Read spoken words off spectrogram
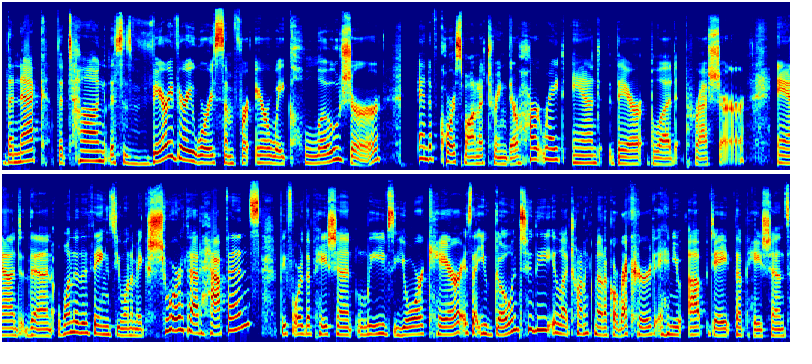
the neck, the tongue. This is very, very worrisome for airway closure. And of course, monitoring their heart rate and their blood pressure. And then, one of the things you want to make sure that happens before the patient leaves your care is that you go into the electronic medical record and you update the patient's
